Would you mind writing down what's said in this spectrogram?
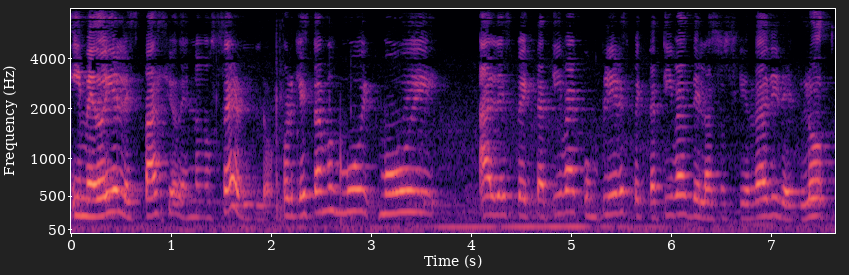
y, me doy el espacio de no serlo, porque estamos muy, muy a la expectativa, de cumplir expectativas de la sociedad y del otro.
